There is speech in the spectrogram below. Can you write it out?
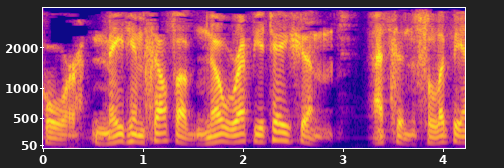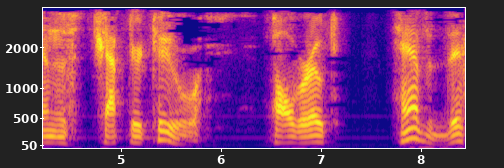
or made himself of no reputation. That's in Philippians chapter 2. Paul wrote, Have this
